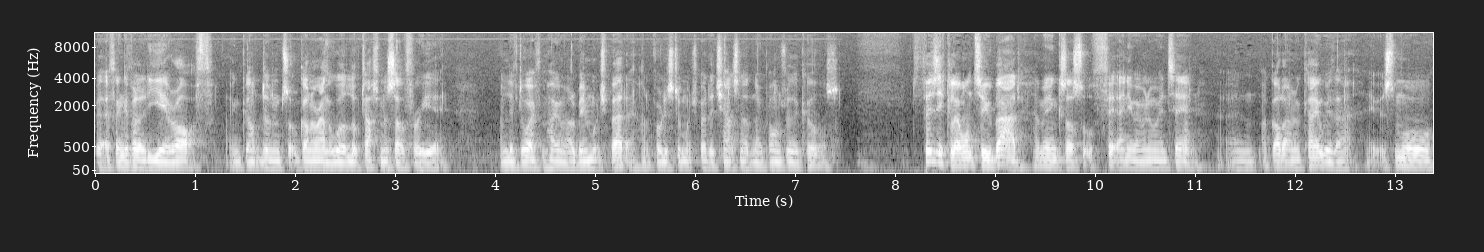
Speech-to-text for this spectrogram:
But I think if I'd had a year off and gone, done, sort of gone around the world, looked after myself for a year, and lived away from home, I'd have been much better. I'd probably stood a much better chance and had no problems with the course. Physically, I wasn't too bad. I mean, because I was sort of fit anyway when I went in, and I got on okay with that. It was more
